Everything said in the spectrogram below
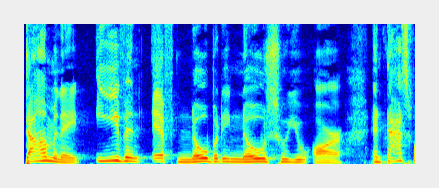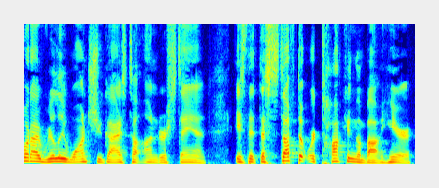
dominate even if nobody knows who you are. And that's what I really want you guys to understand is that the stuff that we're talking about here,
